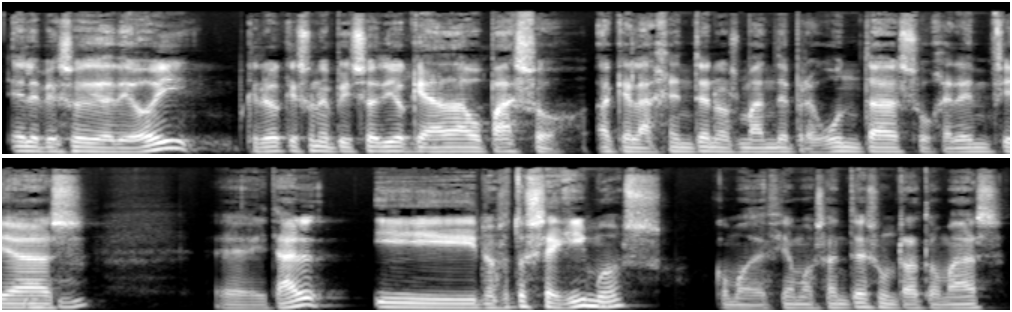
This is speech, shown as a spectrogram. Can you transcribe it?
el episodio de hoy. Creo que es un episodio que ha dado paso a que la gente nos mande preguntas, sugerencias. Eh, y tal. Y nosotros seguimos, como decíamos antes, un rato más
